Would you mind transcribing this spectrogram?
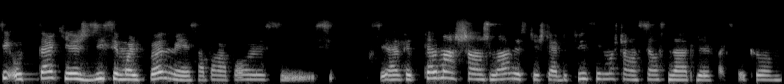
tu autant que je dis c'est moins le fun, mais ça n'a pas rapport, là, ça fait tellement de changement de ce que j'étais habituée. Tu sais, moi, j'étais en sciences nat, là, fait que c'est comme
